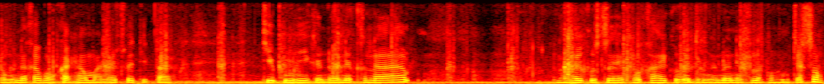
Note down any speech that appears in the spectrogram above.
ดงนะครับผมใครเข้ามาแล้วช่วยติดตามคลิปนี้กันด้วยนะครับแล้วให้กดแชร์กดไลค์กดกระดิ่งกันด้วยนะครับผมจะซ่อง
